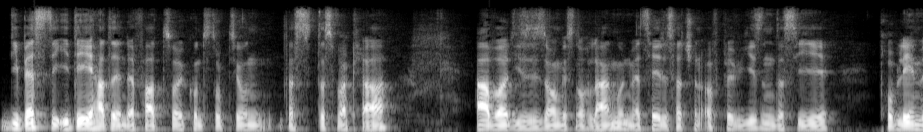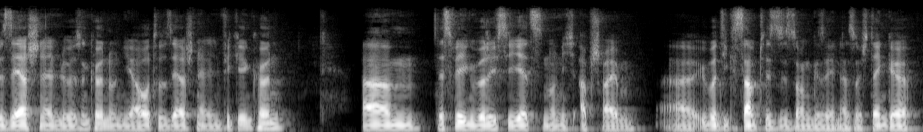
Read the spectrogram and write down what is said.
die beste Idee hatte in der Fahrzeugkonstruktion, das, das war klar. Aber diese Saison ist noch lang und Mercedes hat schon oft bewiesen, dass sie Probleme sehr schnell lösen können und ihr Auto sehr schnell entwickeln können. Ähm, deswegen würde ich sie jetzt noch nicht abschreiben, äh, über die gesamte Saison gesehen. Also ich denke,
